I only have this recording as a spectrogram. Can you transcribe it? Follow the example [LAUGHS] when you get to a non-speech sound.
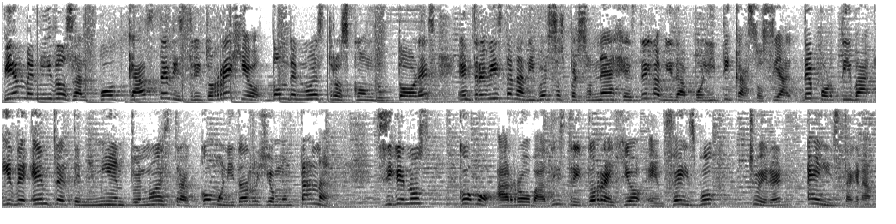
Bienvenidos al podcast de Distrito Regio, donde nuestros conductores entrevistan a diversos personajes de la vida política, social, deportiva y de entretenimiento en nuestra comunidad regiomontana. Síguenos como arroba Distrito Regio en Facebook, Twitter e Instagram.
